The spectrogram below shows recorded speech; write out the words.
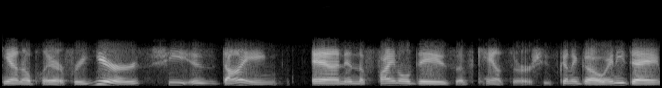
piano player for years. She is dying and in the final days of cancer. She's going to go any day.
